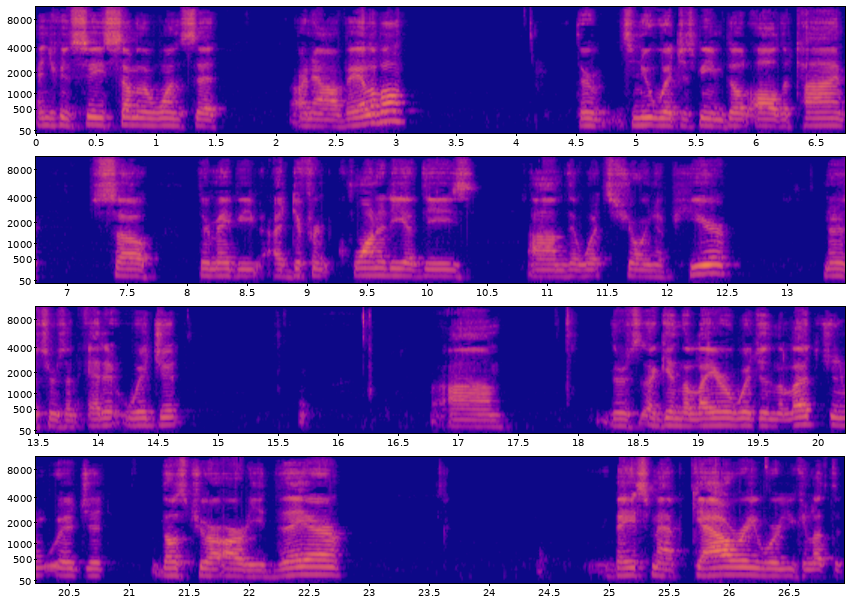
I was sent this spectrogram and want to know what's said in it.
And you can see some of the ones that are now available. There's new widgets being built all the time. So there may be a different quantity of these um, than what's showing up here. Notice there's an edit widget. Um, there's again the layer widget and the legend widget. Those two are already there base map gallery where you can let the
